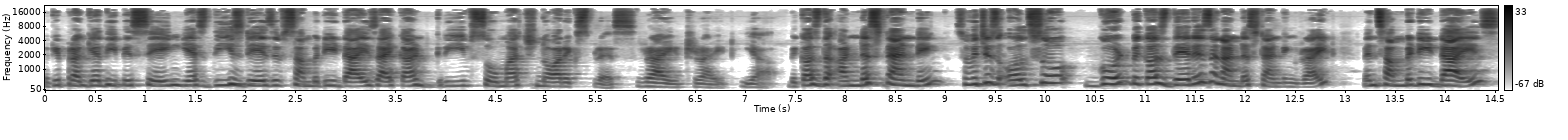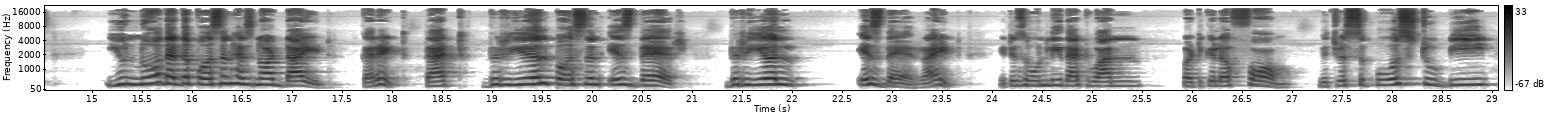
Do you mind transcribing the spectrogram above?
Okay pragyadeep is saying yes these days if somebody dies i can't grieve so much nor express. Right right. Yeah. Because the understanding so which is also good because there is an understanding right? When somebody dies you know that the person has not died. Correct that the real person is there the real is there right it is only that one particular form, which was supposed to be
